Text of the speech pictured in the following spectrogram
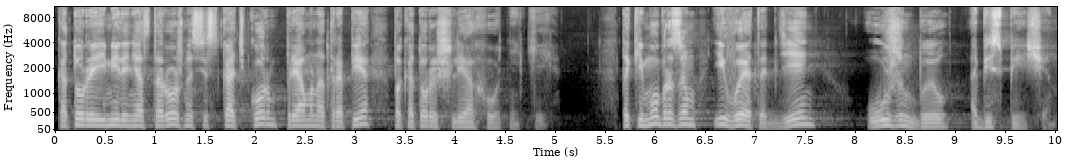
которые имели неосторожность искать корм прямо на тропе, по которой шли охотники. Таким образом, и в этот день ужин был обеспечен.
